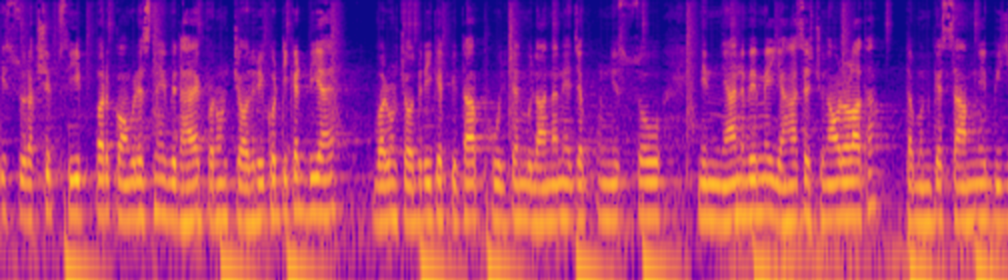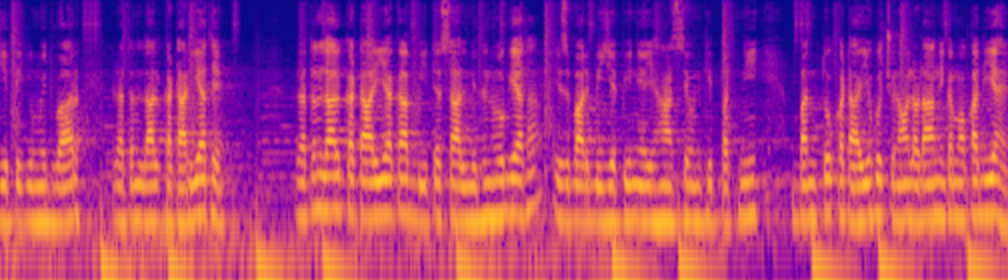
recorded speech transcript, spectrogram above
इस सुरक्षित सीट पर कांग्रेस ने विधायक वरुण चौधरी को टिकट दिया है। वरुण चौधरी के पिता फूलचंद मुलाना ने जब उन्नीस सौ निन्यानवे में यहाँ से चुनाव लड़ा था, तब उनके सामने बीजेपी के उम्मीदवार रतनलाल कटारिया थे। रतनलाल कटारिया का बीते साल निधन हो गया था। इस बार बीजेपी ने यहाँ से उनकी पत्नी बंतो कटारिया को चुनाव लड़ाने का मौका दिया है।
